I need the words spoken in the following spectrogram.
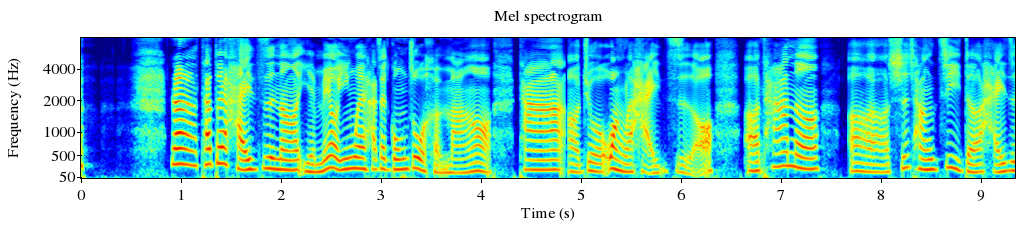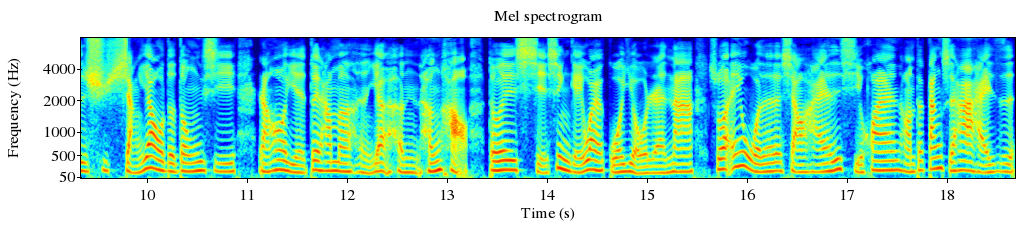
那他对孩子呢，也没有因为他在工作很忙哦，他呃就忘了孩子哦。呃，他呢。呃，时常记得孩子需想要的东西，然后也对他们很要很很好，都会写信给外国友人呐，说哎，我的小孩很喜欢，好，他当时他的孩子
